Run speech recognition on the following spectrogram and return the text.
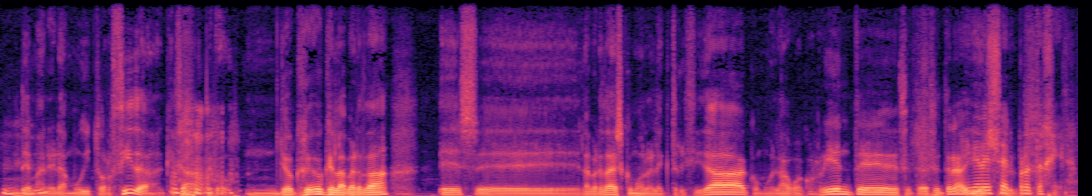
de manera muy torcida, quizá, pero yo creo que la verdad es eh, la verdad es como la electricidad, como el agua corriente, etcétera, etcétera. Y, debe ser protegida.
